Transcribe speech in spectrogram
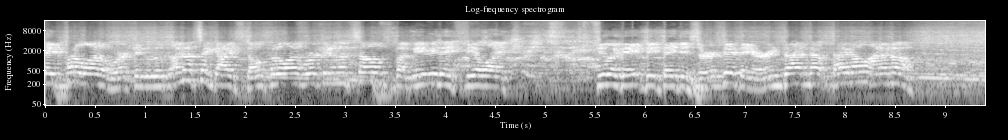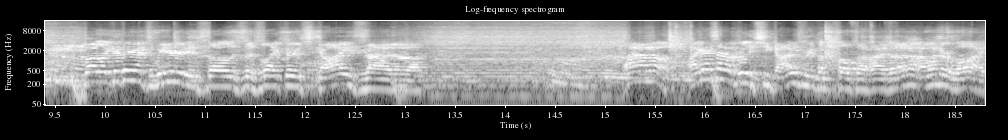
they, put a lot of work into. them. I'm not saying guys don't put a lot of work into themselves, but maybe they feel like feel like they, they, they deserved it. They earned that no- title. I don't know. But like the thing that's weird is though is there's like there's guys that uh. I don't know. I guess I don't really see guys rate themselves that high, but I don't. I wonder why.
